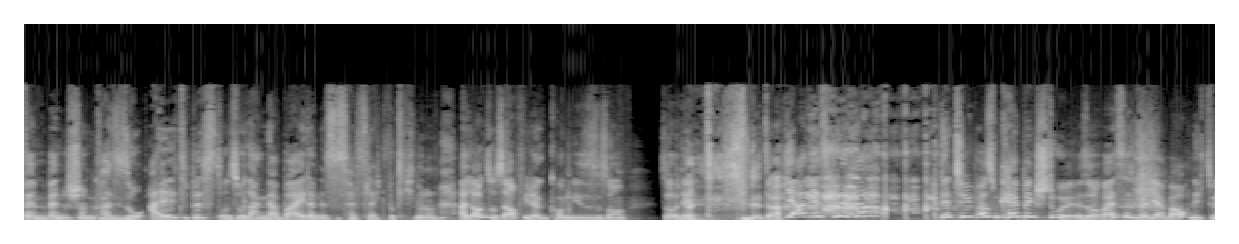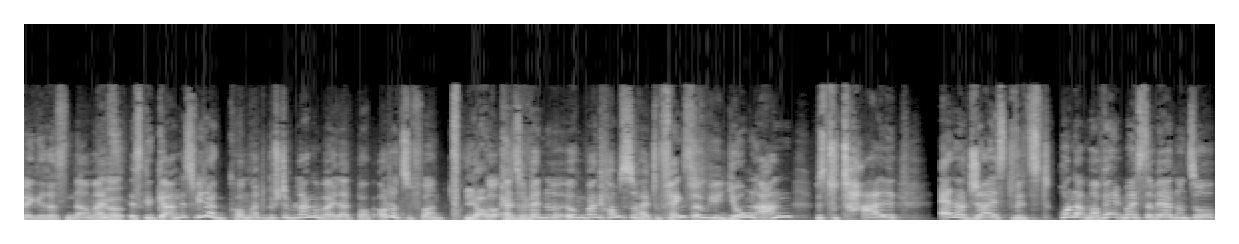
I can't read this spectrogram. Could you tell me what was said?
wenn, wenn du schon quasi so alt bist und so lange dabei, dann ist es halt vielleicht wirklich nur noch. Alonso ist auch wieder gekommen diese Saison. So, der, ja, Der ist wieder da. der ist wieder da. Der Typ aus dem Campingstuhl, so, weißt du, weil die haben auch nichts mehr gerissen damals. Ja. Ist gegangen, ist wiedergekommen, hatte bestimmt Langeweile, hat Bock, Auto zu fahren. Ja, so, also wenn du irgendwann kommst du halt, du fängst irgendwie jung an, bist total energized, willst hundertmal Weltmeister werden und so.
